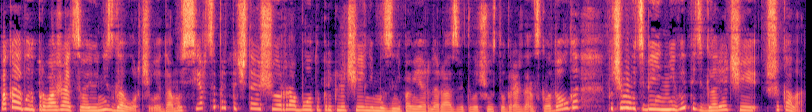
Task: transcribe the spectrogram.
Пока я буду провожать свою несговорчивую даму сердца, предпочитающую работу приключениям из-за непомерно развитого чувства гражданского долга, почему бы тебе не выпить горячий шоколад?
